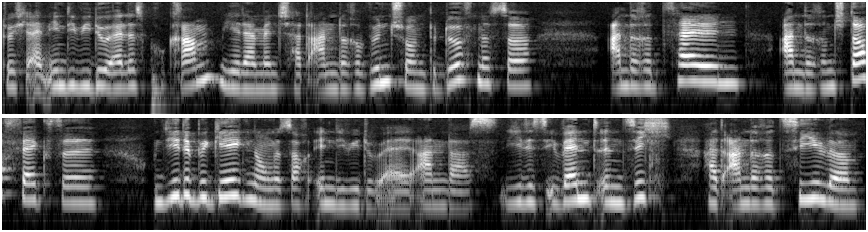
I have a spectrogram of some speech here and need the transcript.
durch ein individuelles Programm. Jeder Mensch hat andere Wünsche und Bedürfnisse, andere Zellen, anderen Stoffwechsel und jede Begegnung ist auch individuell anders. Jedes Event in sich hat andere Ziele,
